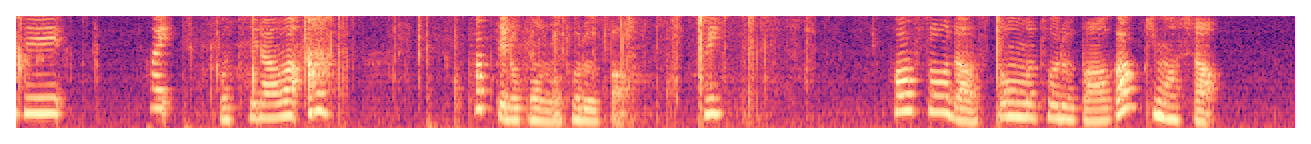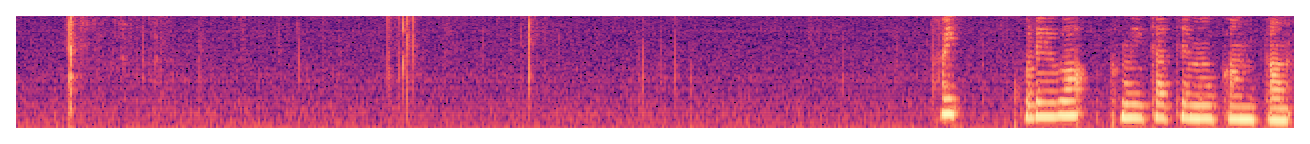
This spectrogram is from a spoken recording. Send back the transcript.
じ。はい。こちらは、あ、立ってる方のトルーパー。はい。ファーストオーダーストームトルーパーが来ました。これは組み立ても簡単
